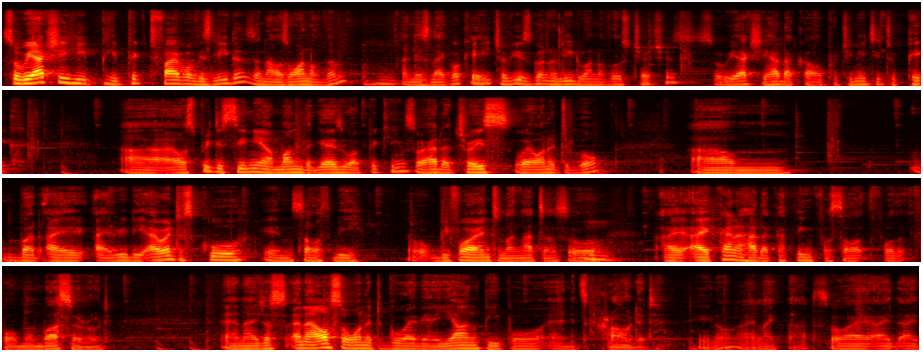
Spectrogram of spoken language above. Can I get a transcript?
So we actually, he, he picked five of his leaders, and I was one of them. And he's like, okay, each of you is going to lead one of those churches. So we actually had like, an opportunity to pick. Uh, I was pretty senior among the guys who were picking, so I had a choice where I wanted to go. Um, but I, I really, I went to school in South B before I went to Langata. So I, I kind of had like a thing for South, for, for Mombasa Road. And I just, and I also wanted to go where there are young people and it's crowded. You know, I like that. So I, I, I,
